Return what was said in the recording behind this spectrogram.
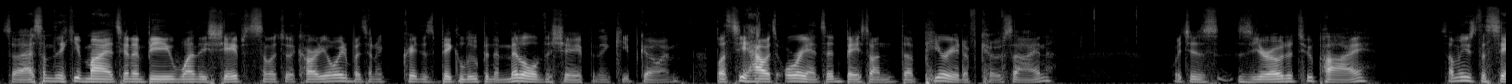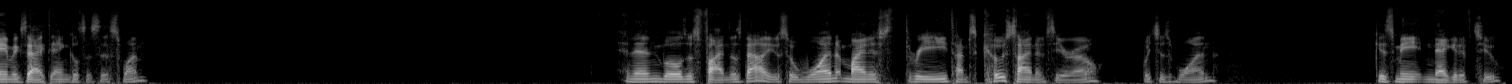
So that's something to keep in mind. It's going to be one of these shapes similar to the cardioid, but it's going to create this big loop in the middle of the shape and then keep going. But let's see how it's oriented based on the period of cosine, which is 0 to 2 pi. So I'm going to use the same exact angles as this one. And then we'll just find those values. So 1 minus 3 times cosine of 0, which is 1 gives me negative 2.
